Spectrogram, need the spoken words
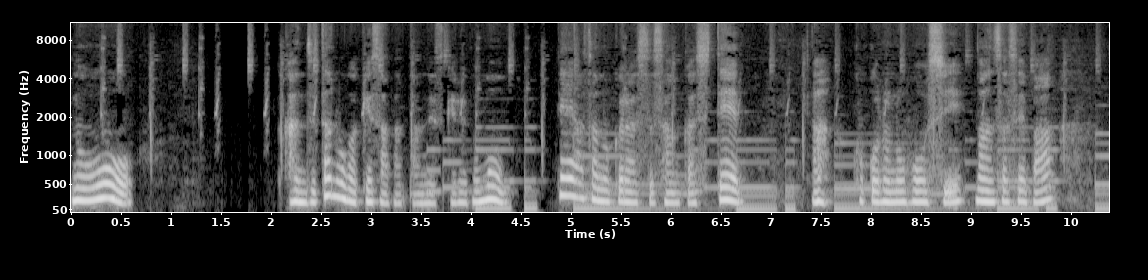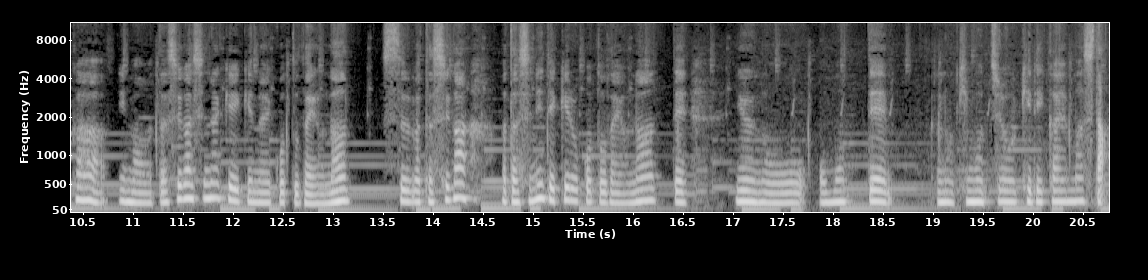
のを感じたのが今朝だったんですけれどもで朝のクラス参加してあ、心の奉仕、満させばが今私がしなきゃいけないことだよなっ、私が私にできることだよなっていうのを思って、あの気持ちを切り替えました。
